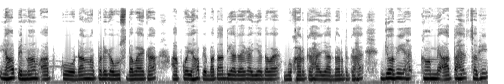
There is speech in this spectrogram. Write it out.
यहाँ पे नाम आपको डालना पड़ेगा, उस दवाई का आपको यहाँ पे बता दिया जाएगा, ये दवाई बुखार का है या दर्द का है, जो भी काम में आता है, सभी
